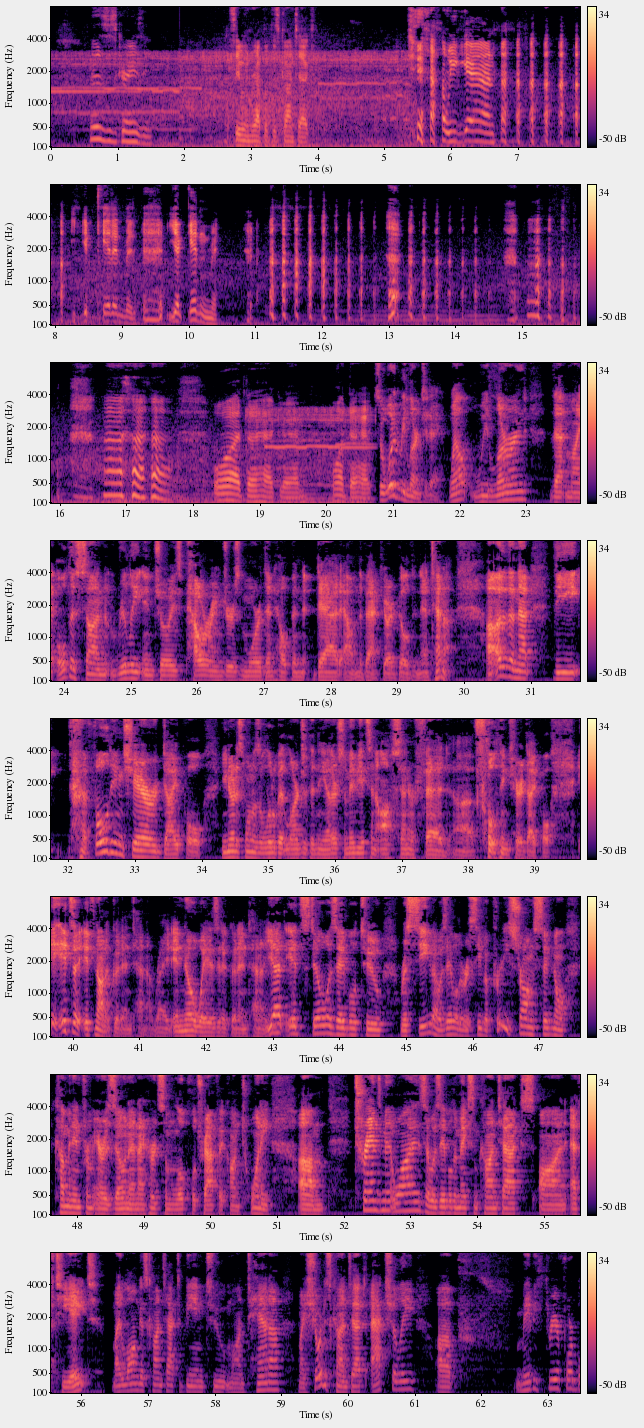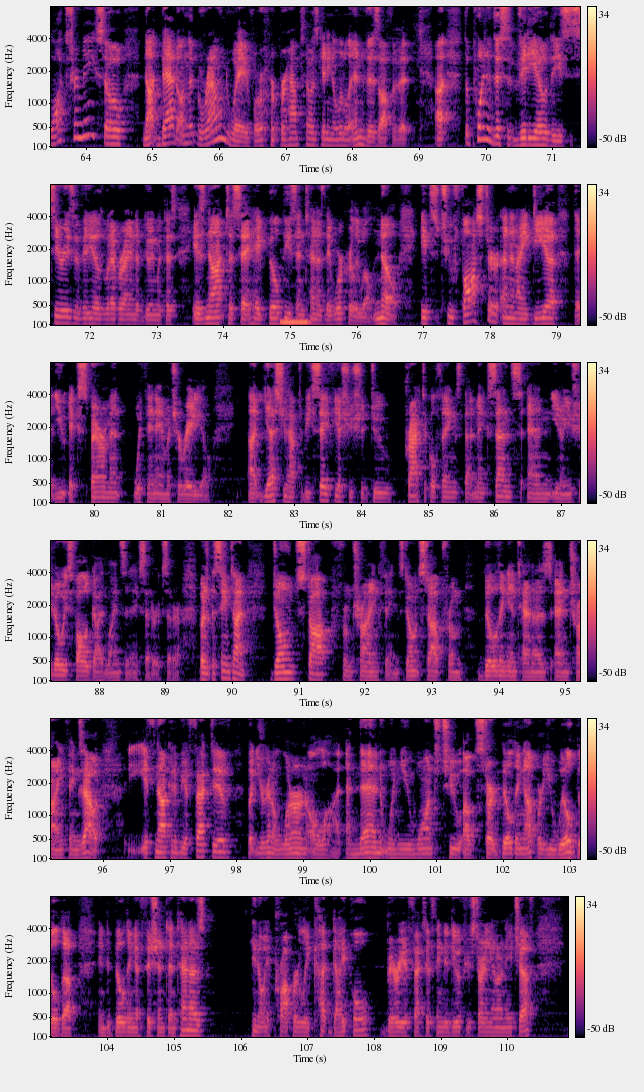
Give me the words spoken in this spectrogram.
This is crazy. Let's see if we can wrap up this contact. Yeah, we can. You're kidding me? You're kidding me? what the heck, man? What the heck? So, what did we learn today? Well, we learned that my oldest son really enjoys Power Rangers more than helping dad out in the backyard build an antenna. Uh, other than that, the folding chair dipole, you notice one was a little bit larger than the other, so maybe it's an off-center fed uh, folding chair dipole. It's a, it's not a good antenna, right? In no way is it a good antenna. Yet it still was able to receive. I was able to receive a pretty strong signal coming in from Arizona, and I heard some local traffic on 20. Um, transmit wise, I was able to make some contacts on FT8. My longest contact being to Montana. My shortest contact actually uh, maybe three or four blocks from me, so not bad on the ground wave, or, or perhaps I was getting a little NVIS off of it. Uh, the point of this video, these series of videos, whatever I end up doing with this, is not to say, hey, build these antennas, they work really well. No, it's to foster an, an idea that you experiment within amateur radio. Uh, yes, you have to be safe. Yes, you should do practical things that make sense, and you know you should always follow guidelines and et cetera, et cetera. But at the same time, don't stop from trying things. Don't stop from building antennas and trying things out. It's not going to be effective, but you're going to learn a lot. And then when you want to up, start building up, or you will build up into building efficient antennas, you know, a properly cut dipole, very effective thing to do if you're starting out on HF.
